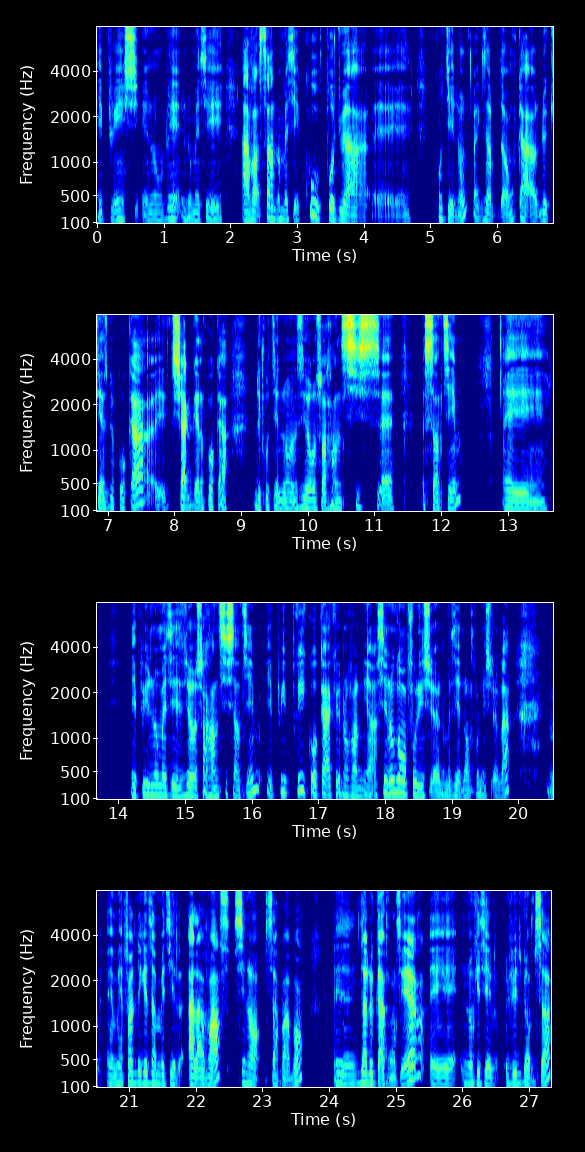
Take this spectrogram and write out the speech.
Et puis, si nous voulons, nous mettons, avant ça, nous mettons coût produit à euh, côté nous. Par exemple, dans le cas de caisse de coca, chaque gain de coca, de côté nous 0,66 euh, centimes. Et et puis nous mettons 0,66 centimes, et puis prix coca que nous vendons, si nous avons un fournisseur, nous mettons non fournisseur là, mais que nous mettions à l'avance, sinon ça pas bon. dans le cas contraire, et nous quittons vite comme ça,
